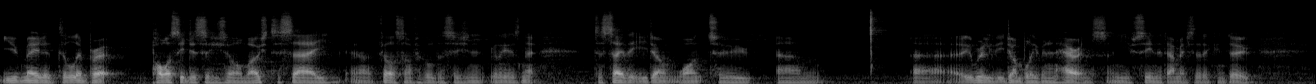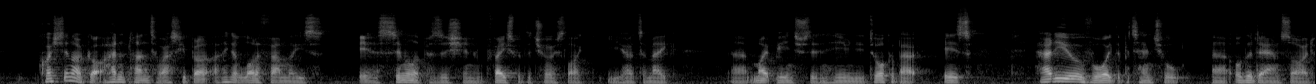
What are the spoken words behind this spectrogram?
You've made a deliberate policy decision almost to say, uh, philosophical decision really, isn't it? To say that you don't want to, um, uh, really, that you don't believe in inheritance and you've seen the damage that it can do. Question I've got, I hadn't planned to ask you, but I think a lot of families in a similar position, faced with the choice like you had to make, uh, might be interested in hearing you talk about is how do you avoid the potential uh, other downside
